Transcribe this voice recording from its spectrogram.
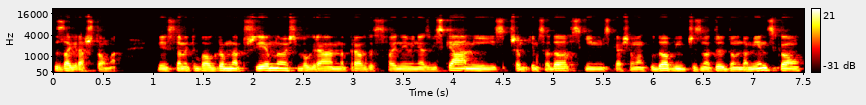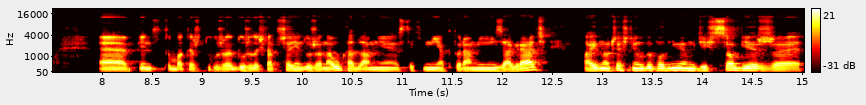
zagrasz Toma. Więc dla mnie to była ogromna przyjemność, bo grałem naprawdę z fajnymi nazwiskami, z Przemkiem Sadowskim, z Kasią Mankudowicz, czy z Matyldą Damięcką, e, więc to było też duże, duże doświadczenie, duża nauka dla mnie z takimi aktorami zagrać, a jednocześnie udowodniłem gdzieś sobie, że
